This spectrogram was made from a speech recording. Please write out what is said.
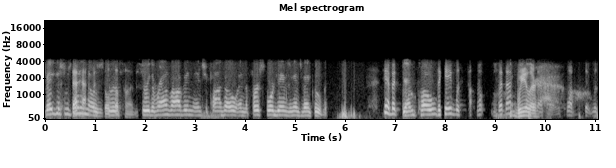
Vegas was that doing those through, sometimes. through the round robin in Chicago and the first four games against Vancouver. Yeah, but Demko. the game was. Well, but that Wheeler. that goal, It was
